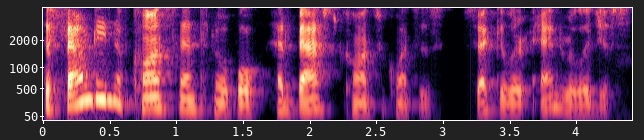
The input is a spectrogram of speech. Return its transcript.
The founding of Constantinople had vast consequences, secular and religious.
